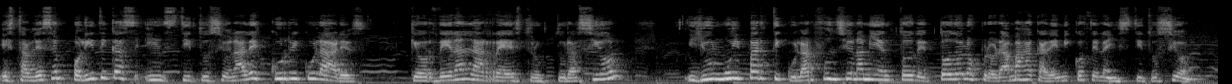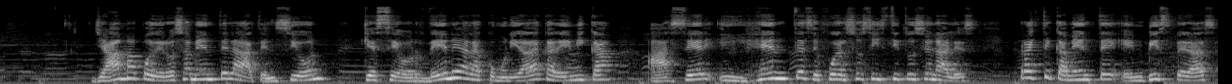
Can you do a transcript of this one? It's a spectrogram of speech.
establecen políticas institucionales curriculares que ordenan la reestructuración y un muy particular funcionamiento de todos los programas académicos de la institución. Llama poderosamente la atención que se ordene a la comunidad académica a hacer ingentes esfuerzos institucionales prácticamente en vísperas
